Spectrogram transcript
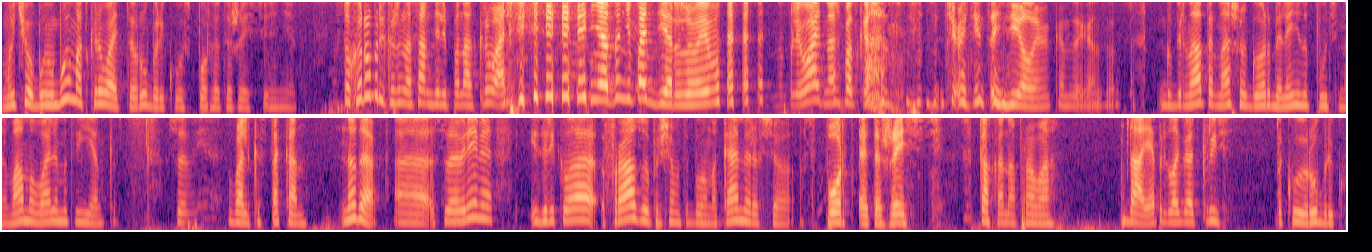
Мы что, будем, будем открывать-то рубрику «Спорт — это жесть» или нет? Столько рубрик уже на самом деле понаоткрывали. Ни одну не поддерживаем. Наплевать наш подкаст. Что хотим, то и делаем, в конце концов. Губернатор нашего города Ленина Путина, мама Валя Матвиенко. В свое время... Валька, стакан. Ну да, а, в свое время изрекла фразу, причем это было на камеры все. Спорт — это жесть. Как она права. Да, я предлагаю открыть такую рубрику.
